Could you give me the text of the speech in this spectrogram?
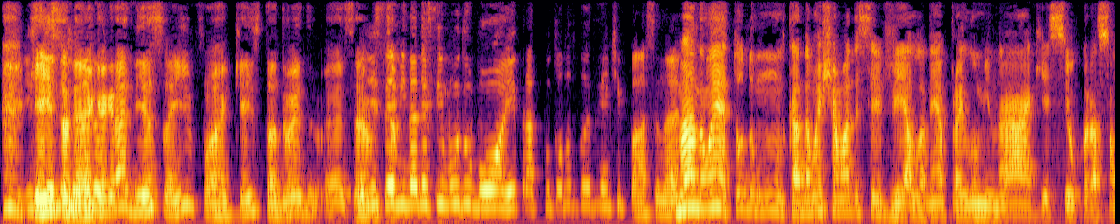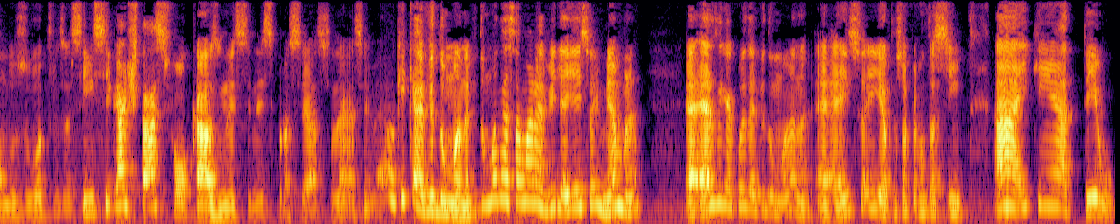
Que isso, André, que agradeço aí, porra. Que isso, tá doido? É, é disseminando esse mundo bom aí para todo mundo que a gente passa, né? Mas não é todo mundo, cada um é chamado a ser vela, né? Para iluminar, aquecer o coração dos outros, assim, se gastar, se for o caso, nesse, nesse processo, né? Assim, é, o que é a vida humana? A vida humana é essa maravilha aí, é isso aí mesmo, né? É essa que é a coisa da vida humana. É, é isso aí. A pessoa pergunta assim: ah, e quem é ateu?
